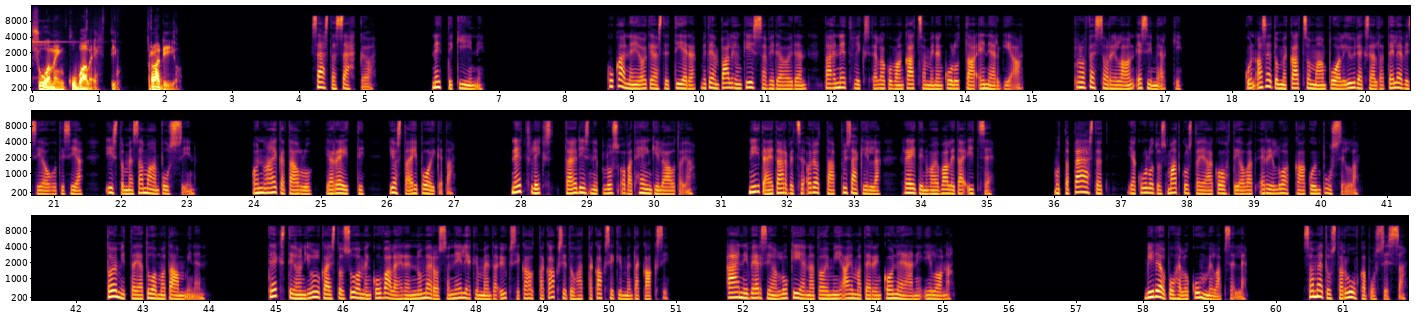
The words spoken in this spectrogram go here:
Suomen Kuvalehti. Radio. Säästä sähköä. Netti kiinni. Kukaan ei oikeasti tiedä, miten paljon kissavideoiden tai Netflix-elokuvan katsominen kuluttaa energiaa. Professorilla on esimerkki. Kun asetumme katsomaan puoli yhdeksältä televisiouutisia, istumme samaan pussiin. On aikataulu ja reitti, josta ei poiketa. Netflix tai Disney Plus ovat henkilöautoja. Niitä ei tarvitse odottaa pysäkillä, reitin voi valita itse. Mutta päästöt ja kulutus matkustajaa kohti ovat eri luokkaa kuin pussilla. Toimittaja Tuomo Tamminen. Teksti on julkaistu Suomen Kuvalehden numerossa 41 kautta 2022. Ääniversion lukijana toimii Aimaterin koneääni Ilona. Videopuhelu kummilapselle. Sometusta ruuhkapussissa.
